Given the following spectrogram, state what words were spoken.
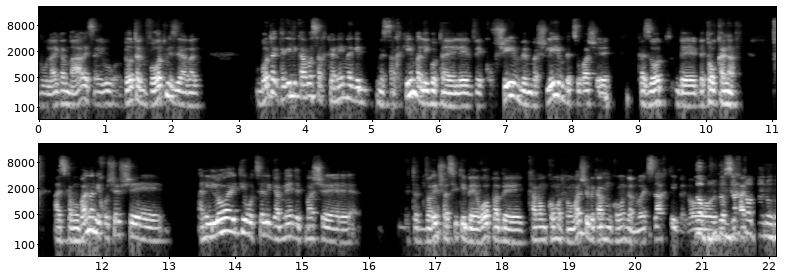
ואולי גם בארץ, היו הרבה יותר גבוהות מזה, אבל בוא ת, תגיד לי כמה שחקנים, נגיד, משחקים בליגות האלה, וכובשים ומבשלים בצורה כזאת בתור כנף. אז כמובן אני חושב שאני לא הייתי רוצה לגמד את מה ש... את הדברים שעשיתי באירופה בכמה מקומות, כמובן שבכמה מקומות גם לא הצלחתי ולא... לא, פשוט לא שיחקת אותנו,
